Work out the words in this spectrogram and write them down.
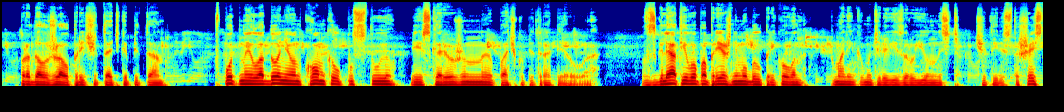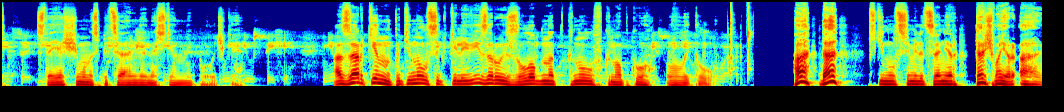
— продолжал причитать капитан. В потной ладони он комкал пустую и искореженную пачку Петра Первого. Взгляд его по-прежнему был прикован к маленькому телевизору «Юность-406», стоящему на специальной настенной полочке. Азаркин потянулся к телевизору и злобно ткнул в кнопку «Выкл». «А, да?» — вскинулся милиционер. «Товарищ майор, а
